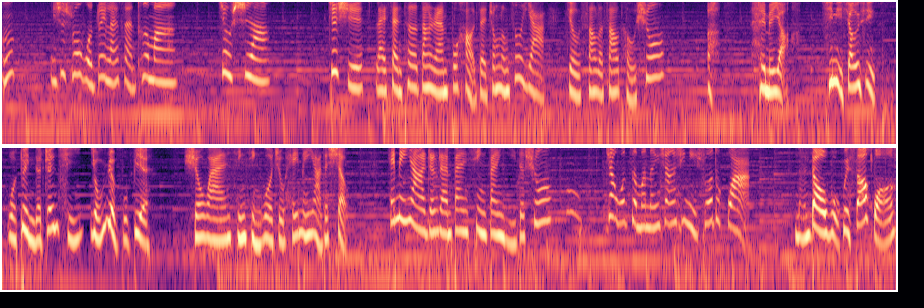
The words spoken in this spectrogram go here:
嗯，你是说我对莱散特吗？就是啊。这时莱散特当然不好再装聋作哑，就搔了搔头说：“啊，黑美雅，请你相信我对你的真情永远不变。”说完，紧紧握住黑美雅的手。黑美雅仍然半信半疑的说：“嗯，叫我怎么能相信你说的话？难道我会撒谎？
